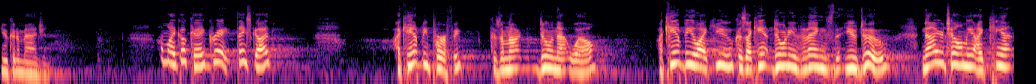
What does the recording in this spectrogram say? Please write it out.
you can imagine. I'm like, okay, great. Thanks, God. I can't be perfect because I'm not doing that well. I can't be like you because I can't do any of the things that you do. Now you're telling me I can't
